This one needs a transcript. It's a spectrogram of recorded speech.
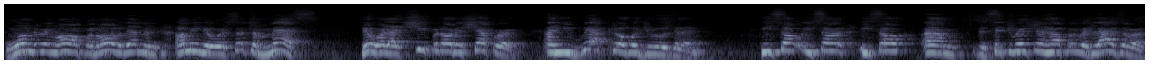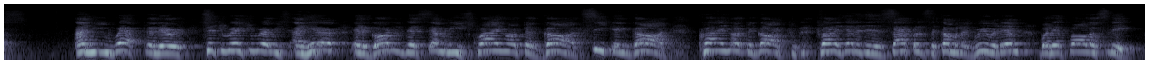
wandering off and all of them. And I mean, they were such a mess. They were like sheep without a shepherd. And he wept over Jerusalem. He saw, he saw, he saw um, the situation happen with Lazarus. And he wept. And there is situation where he's, and here in the Garden of Gethsemane, he's crying out to God, seeking God, crying out to God, trying to get his disciples to come and agree with him, but they fall asleep.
